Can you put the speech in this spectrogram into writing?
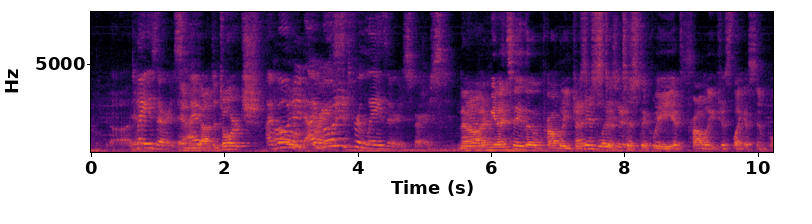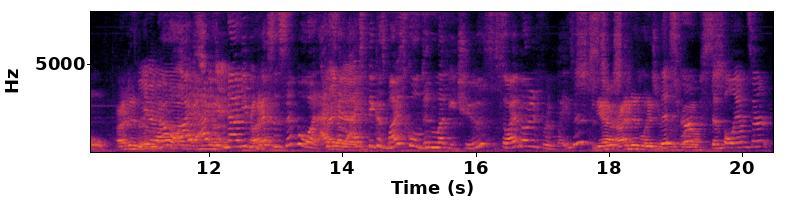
Oh God. Lasers. And we I, got the torch. I voted. Oh, I voted for lasers first. No, I mean, I'd say though, probably just That is lasers. statistically, it's probably just like a simple. I did Yeah. No, I, I did not even I- guess a simple one. I, I said. I, because my school didn't let me choose, so I voted for lasers. Yeah, I did lasers This as group, well. simple answer.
